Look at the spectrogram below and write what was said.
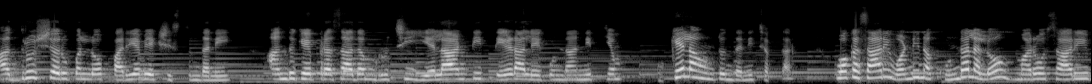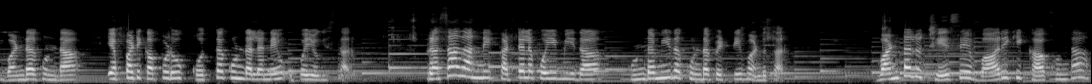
అదృశ్య రూపంలో పర్యవేక్షిస్తుందని అందుకే ప్రసాదం రుచి ఎలాంటి తేడా లేకుండా నిత్యం ఒకేలా ఉంటుందని చెప్తారు. ఒకసారి వండిన కుండలలో మరోసారి వండకుండా ఎప్పటికప్పుడు కొత్త కుండలనే ఉపయోగిస్తారు. ప్రసాదాన్ని కట్టెల పొయ్యి మీద కుండ మీద కుండ పెట్టి వండుతారు. వంటలు చేసే వారికి కాకుండా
